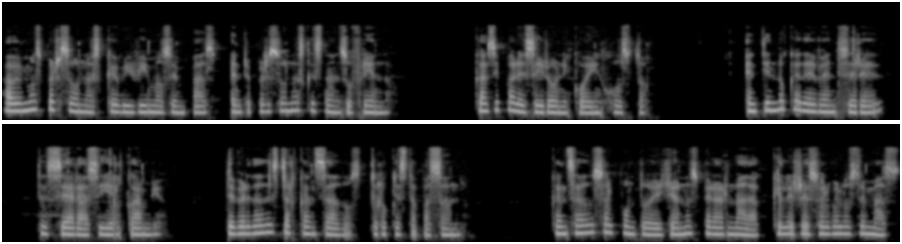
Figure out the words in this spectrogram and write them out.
Habemos personas que vivimos en paz entre personas que están sufriendo. Casi parece irónico e injusto. Entiendo que deben ser, desear así el cambio, de verdad estar cansados de lo que está pasando, cansados al punto de ya no esperar nada que les resuelva a los demás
